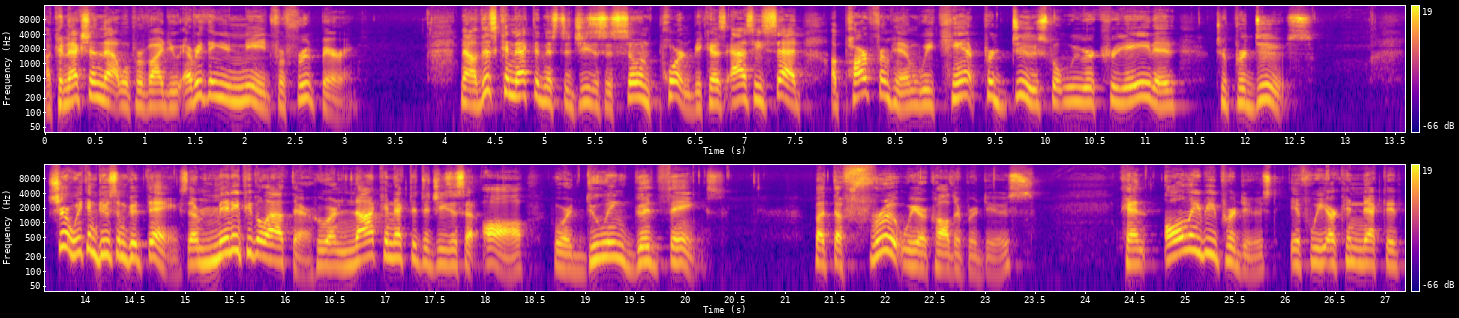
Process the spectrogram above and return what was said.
A connection that will provide you everything you need for fruit bearing. Now, this connectedness to Jesus is so important because, as he said, apart from him, we can't produce what we were created to produce. Sure, we can do some good things. There are many people out there who are not connected to Jesus at all who are doing good things. But the fruit we are called to produce can only be produced if we are connected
